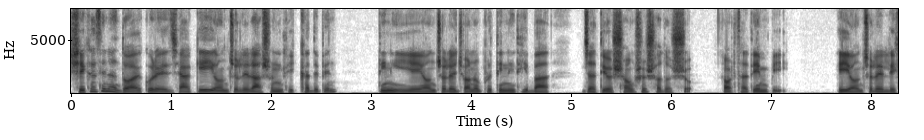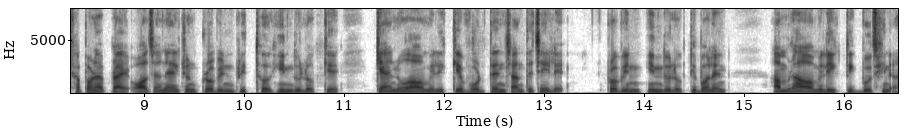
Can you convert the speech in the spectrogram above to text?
শেখ হাসিনা দয়া করে যাকে এই অঞ্চলের আসন ভিক্ষা দেবেন, তিনি এই অঞ্চলের জনপ্রতিনিধি বা জাতীয় সংসদ সদস্য, অর্থাৎ এমপি। এই অঞ্চলের লেখাপড়া প্রায় অজানা একজন প্রবীণ বৃদ্ধ হিন্দু লোককে কেন আওয়ামী লীগকে ভোট দেন জানতে চাইলে প্রবীণ হিন্দু লোকটি বলেন, আমরা আওয়ামী লীগ ঠিক বুঝি না।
